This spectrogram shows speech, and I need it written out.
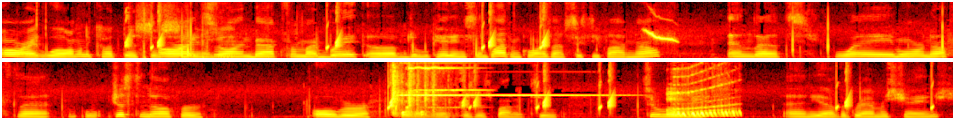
Alright, well, I'm going to cut this. So Alright, so I'm back from my break of duplicating some platinum coins. I have 65 now. And that's way more enough that, just enough or over, whatever, because it's about a two, two rubies. And yeah, the grammar's changed.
